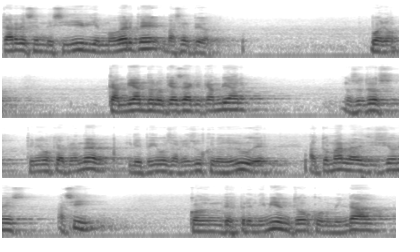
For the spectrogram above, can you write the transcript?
tardes en decidir y en moverte, va a ser peor. Bueno, cambiando lo que haya que cambiar, nosotros tenemos que aprender y le pedimos a Jesús que nos ayude a tomar las decisiones así, con desprendimiento, con humildad,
